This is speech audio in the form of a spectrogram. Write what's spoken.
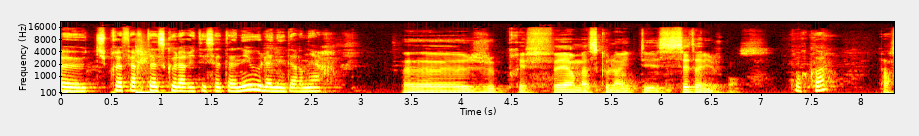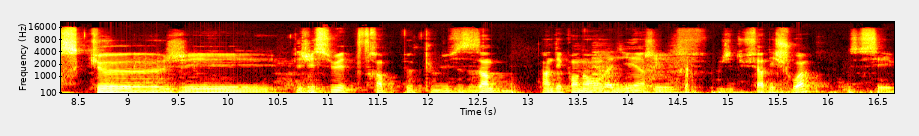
Euh, tu préfères ta scolarité cette année ou l'année dernière? Euh, je préfère ma scolarité cette année, je pense. Pourquoi? Parce que j'ai j'ai su être un peu plus in- indépendant, on va dire. J'ai j'ai dû faire des choix. C'est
